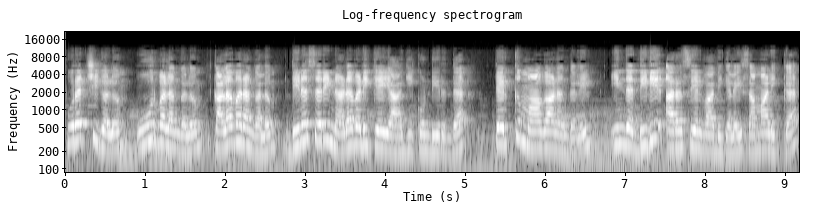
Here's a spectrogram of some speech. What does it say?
புரட்சிகளும் ஊர்வலங்களும் கலவரங்களும் தினசரி நடவடிக்கையாகி கொண்டிருந்த தெற்கு மாகாணங்களில் இந்த திடீர் அரசியல்வாதிகளை சமாளிக்க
